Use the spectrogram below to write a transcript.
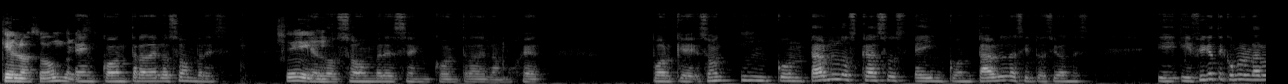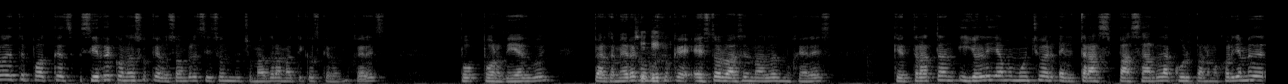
Que los hombres. en contra de los hombres Sí. que los hombres en contra de la mujer. Porque son incontables los casos e incontables las situaciones. Y, y fíjate cómo a lo largo de este podcast sí reconozco que los hombres sí son mucho más dramáticos que las mujeres. po- por 10, güey. Pero también Sí. reconozco que esto lo hacen más las mujeres. Que tratan, y yo le llamo mucho el, el traspasar la culpa. A lo mejor ya me,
